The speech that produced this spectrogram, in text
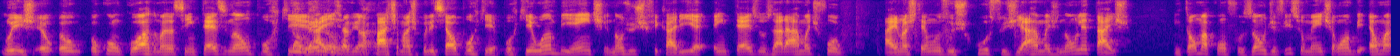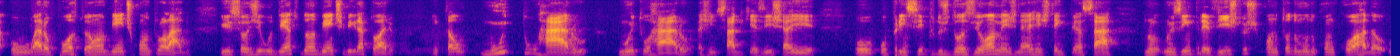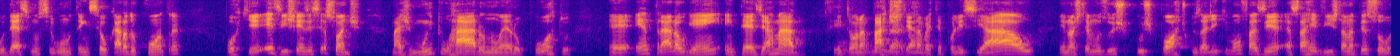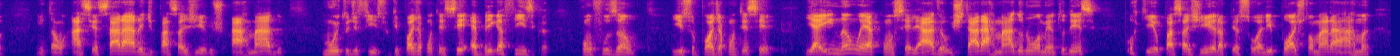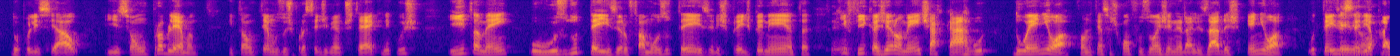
Luiz, eu, eu, eu, concordo, mas assim, em tese não, porque Também aí não, já vem uma parte mais policial. Por quê? Porque o ambiente não justificaria, em tese, usar arma de fogo. Aí nós temos os cursos de armas não letais. Então, uma confusão dificilmente é, um, é uma. O aeroporto é um ambiente controlado. Isso eu digo dentro do ambiente migratório. Então, muito raro, muito raro. A gente sabe que existe aí o, o princípio dos 12 homens, né? A gente tem que pensar no, nos imprevistos, quando todo mundo concorda, o 12 segundo tem que ser o cara do contra, porque existem as exceções. Mas muito raro no aeroporto é, entrar alguém em tese armado. Sim, então, na é parte externa vai ter policial, e nós temos os, os pórticos ali que vão fazer essa revista na pessoa. Então, acessar a área de passageiros armado, muito difícil. O que pode acontecer é briga física, confusão. E isso pode acontecer. E aí não é aconselhável estar armado no momento desse, porque o passageiro, a pessoa ali, pode tomar a arma do policial, e isso é um problema. Então, temos os procedimentos técnicos e também o uso do taser, o famoso taser, spray de pimenta, Sim. que fica geralmente a cargo do NO. Quando tem essas confusões generalizadas, NO. O TASER seria para.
